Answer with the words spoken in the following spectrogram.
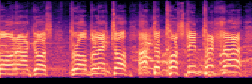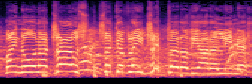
Mor agos. Brobl eto at y postyn pella. Mae'n nôl ar draws. Sa gyfle i dripper oedd i ar y linell.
